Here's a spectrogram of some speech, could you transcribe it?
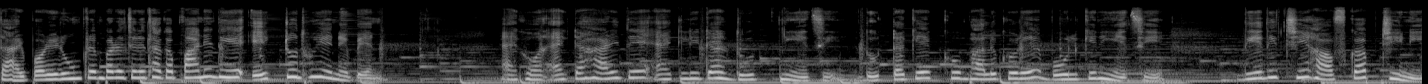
তারপরে রুম টেম্পারেচারে থাকা পানি দিয়ে একটু ধুয়ে নেবেন। এখন একটা হাঁড়িতে এক লিটার দুধ নিয়েছি। দুধটাকে খুব ভালো করে বলকে নিয়েছি। দিয়ে দিচ্ছি হাফ কাপ চিনি।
